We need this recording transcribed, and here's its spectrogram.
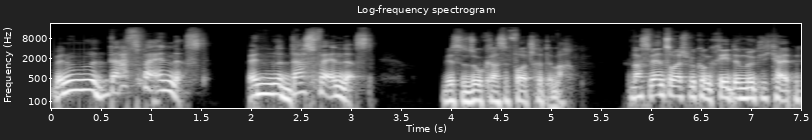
wenn du nur das veränderst, wenn du nur das veränderst, wirst du so krasse Fortschritte machen. Was wären zum Beispiel konkrete Möglichkeiten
